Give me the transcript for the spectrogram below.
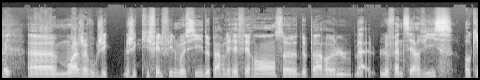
Oui. Euh, moi, j'avoue que j'ai j'ai kiffé le film aussi, de par les références, euh, de par euh, le, bah, le fan service. Ok,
